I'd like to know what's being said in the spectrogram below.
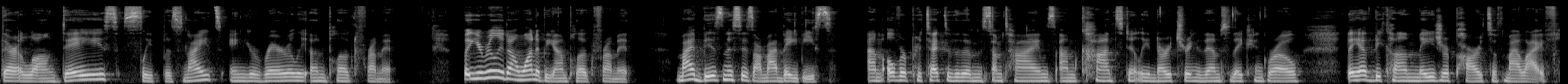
There are long days, sleepless nights, and you're rarely unplugged from it. But you really don't want to be unplugged from it. My businesses are my babies. I'm overprotective of them sometimes. I'm constantly nurturing them so they can grow. They have become major parts of my life.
